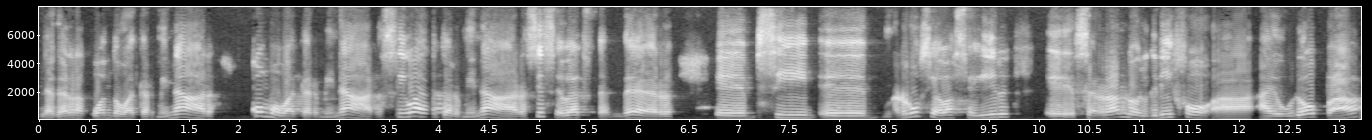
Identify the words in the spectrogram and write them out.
la, guerra cuándo va a terminar, cómo va a terminar, si va a terminar, si se va a extender, eh, si eh, Rusia va a seguir eh, cerrando el grifo a, Europa.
